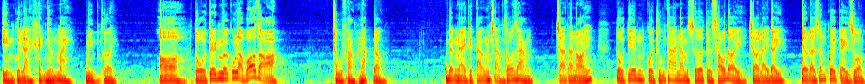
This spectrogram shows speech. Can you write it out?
In Quy Lai khẽ nhớn mày, Mỉm cười. Ờ, Ồ tổ tiên ngươi cũng là võ giả. Chú Phạm lắc đầu. Việc này thì ta cũng chẳng rõ ràng. Cha ta nói, tổ tiên của chúng ta năm xưa từ 6 đời trở lại đây Đều là dân quê cày ruộng.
